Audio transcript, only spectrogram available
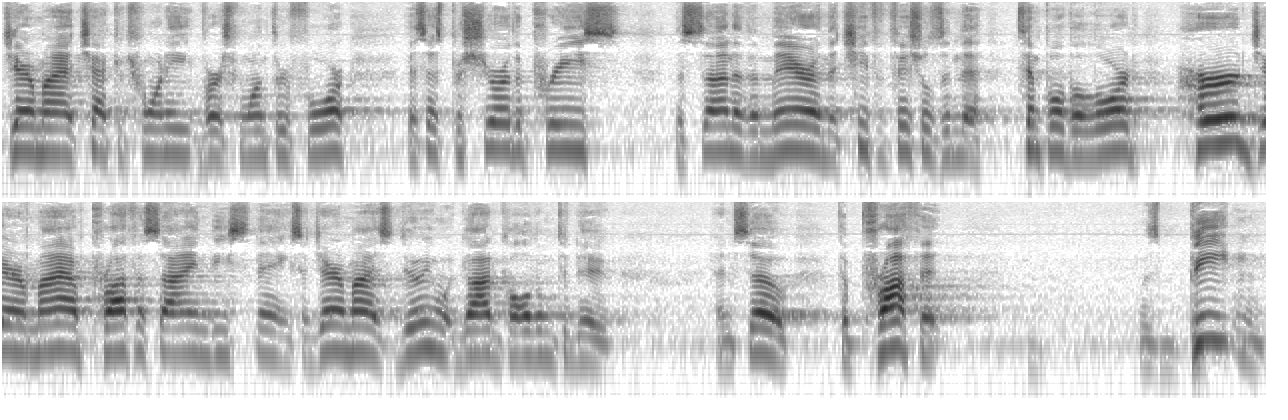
Jeremiah chapter 20, verse 1 through 4. It says, Pashur the priest, the son of Immer, and the chief officials in the temple of the Lord heard Jeremiah prophesying these things. So Jeremiah is doing what God called him to do. And so the prophet was beaten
